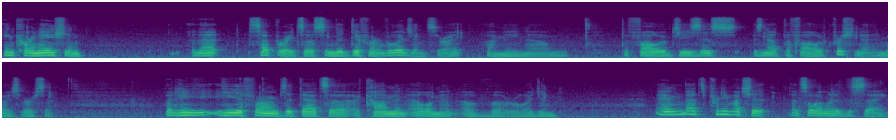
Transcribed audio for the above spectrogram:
incarnation, that separates us into different religions, right? I mean, um, the follower of Jesus is not the follower of Krishna, and vice versa. But he, he affirms that that's a, a common element of uh, religion. And that's pretty much it. That's all I wanted to say.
